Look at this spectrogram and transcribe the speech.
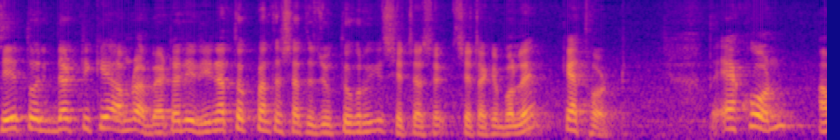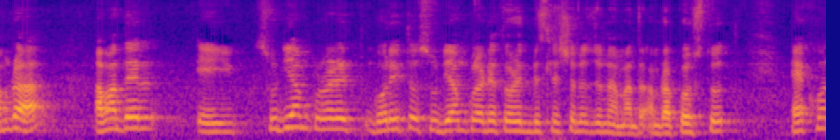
যে তরিদ্দারটিকে আমরা ব্যাটারি ঋণাত্মক প্রান্তের সাথে যুক্ত করেছি, সেটা সেটাকে বলে ক্যাথোড। তো এখন আমরা আমাদের এই সোডিয়াম ক্লোরাইড, গলিত সোডিয়াম ক্লোরাইডের তড়িৎ বিশ্লেষণের জন্য আমরা প্রস্তুত। এখন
